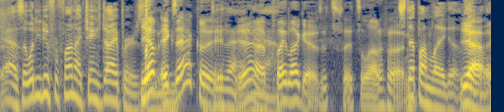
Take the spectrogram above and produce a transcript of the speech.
Yeah. So what do you do for fun? I change diapers. Yep, exactly. Do that. yeah, play Legos. It's it's a lot of fun. Step on Legos. Yeah, all that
